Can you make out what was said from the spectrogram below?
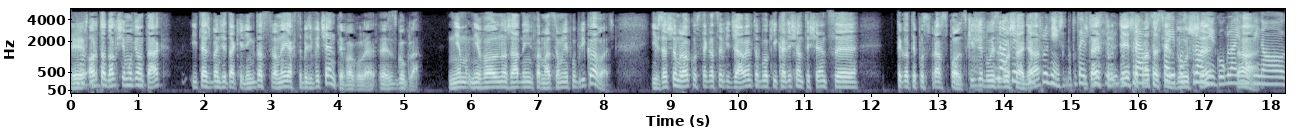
Y, ortodoksi mówią tak i też będzie taki link do strony, ja chcę być wycięty w ogóle y, z Google'a nie, nie wolno żadnej informacji o mnie publikować. I w zeszłym roku, z tego co widziałem, to było kilkadziesiąt tysięcy tego typu spraw z Polski, gdzie były no, zgłoszenia. To jest, to jest trudniejsze, bo tutaj to jest trudniejsze, prawo proces staje jest po stronie Google'a i Tak. mówi, no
